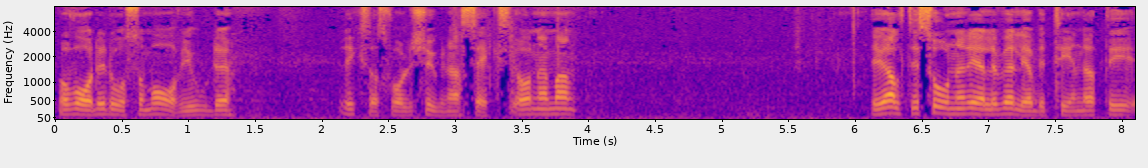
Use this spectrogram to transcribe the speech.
Vad var det då som avgjorde riksdagsvalet 2006? Ja, när man det är alltid så när det gäller väljarbeteende att det är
